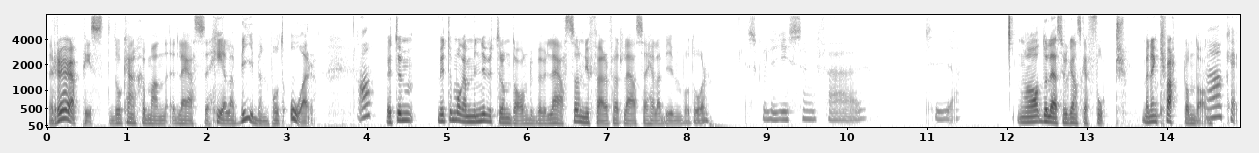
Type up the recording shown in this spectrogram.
rödpist, då kanske man läser hela Bibeln på ett år. Ja. Vet du, vet du hur många minuter om dagen du behöver läsa ungefär för att läsa hela Bibeln på ett år? Jag skulle gissa ungefär tio. Ja, då läser du ganska fort. Men en kvart om dagen. Ja, okej.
